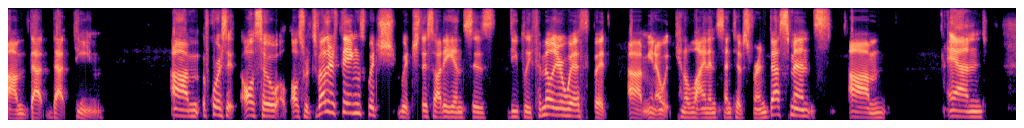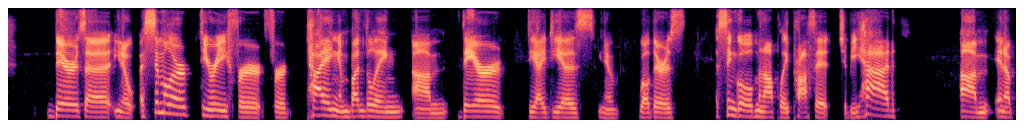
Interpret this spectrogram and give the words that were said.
um, that, that theme. Um, of course, it also all sorts of other things which which this audience is deeply familiar with, but um, you know it can align incentives for investments, um, and there's a you know a similar theory for for tying and bundling. Um, there, the idea is you know well there's a single monopoly profit to be had um, in a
